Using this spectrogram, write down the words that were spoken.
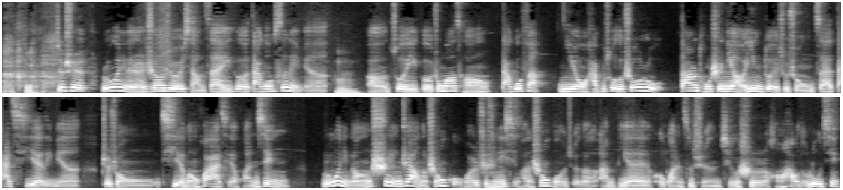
就是如果你的人生就是想在一个大公司里面，嗯，呃，做一个中高层大锅饭，你有还不错的收入，当然同时你也要应对这种在大企业里面这种企业文化、企业环境。如果你能适应这样的生活，或者这是你喜欢的生活，我觉得 MBA 和管理咨询其实是很好的路径。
